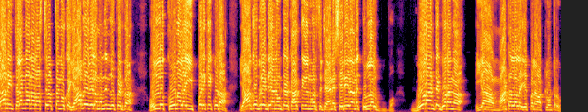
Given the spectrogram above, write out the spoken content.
రాని తెలంగాణ రాష్ట్ర వ్యాప్తంగా ఒక యాభై వేల మందిని చూపెడతా. ఒళ్ళు కూనల ఇప్పటికీ కూడా యాకూబ్ రెడ్డి అని ఉంటాడు కార్తీక్ యూనివర్సిటీ. ఆయన శరీరానికి కుల్లలు ఘోర అంటే ఘోరంగా ఇక మాటలలో చెప్పలేం అట్లుంటారు.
